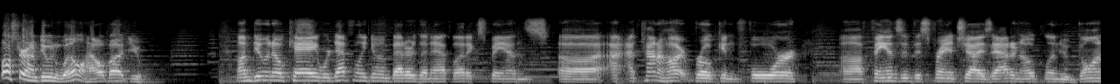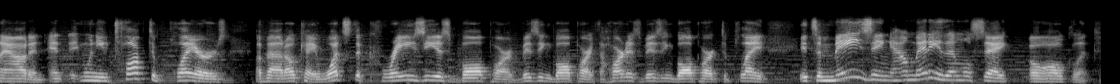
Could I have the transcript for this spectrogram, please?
Buster, I'm doing well. How about you? I'm doing okay. We're definitely doing better than athletics fans. Uh, I, am kind of heartbroken for uh, fans of this franchise out in Oakland who've gone out and, and when you talk to players about okay, what's the craziest ballpark, visiting ballpark, the hardest visiting ballpark to play, it's amazing how many of them will say, "Oh, Oakland."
